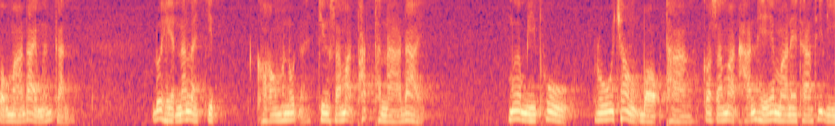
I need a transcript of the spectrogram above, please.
ออกมาได้เหมือนกัน ด้วยเหตุนั้นแหละจิตของมนุษย์จึงสามารถพัฒนาได้ เมื่อมีผู้รู้ช่องบอกทาง ก็สามารถหันเหมาในทางที่ดี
